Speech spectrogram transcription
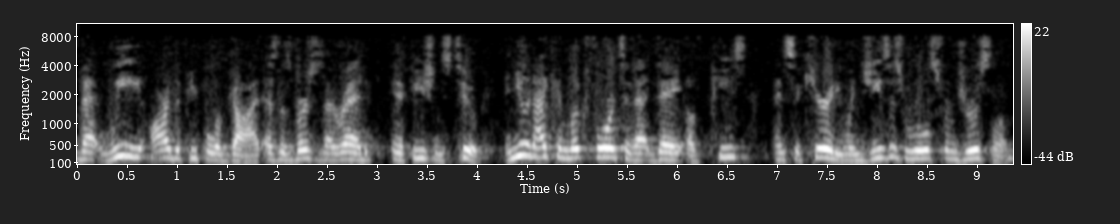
that we are the people of God, as those verses I read in Ephesians 2. And you and I can look forward to that day of peace and security when Jesus rules from Jerusalem.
